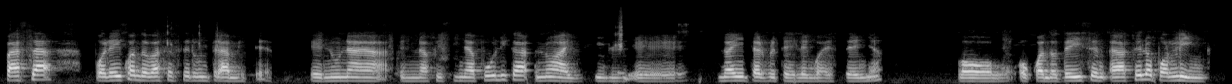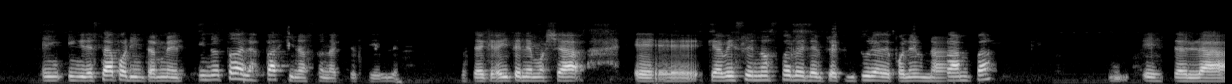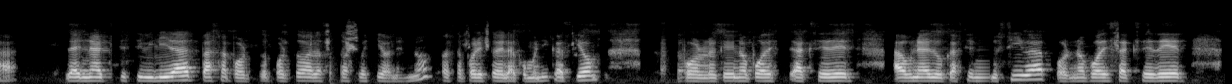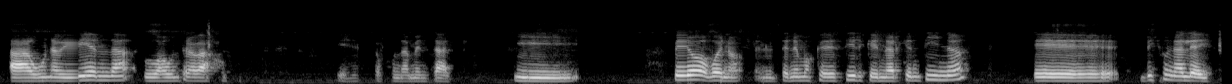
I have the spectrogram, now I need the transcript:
Pasa por ahí cuando vas a hacer un trámite en una, en una oficina pública, no hay, eh, no hay intérpretes de lengua de señas, o, cuando te dicen, hacelo por link, ingresar por internet, y no todas las páginas son accesibles. O sea que ahí tenemos ya eh, que a veces no solo es la infraestructura de poner una rampa, este, la, inaccesibilidad pasa por, por todas las otras cuestiones, ¿no? Pasa por esto de la comunicación, por lo que no puedes acceder a una educación inclusiva, por no puedes acceder a una vivienda o a un trabajo. Es lo fundamental. Y, pero bueno, tenemos que decir que en Argentina eh, una ley,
